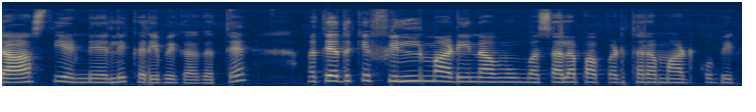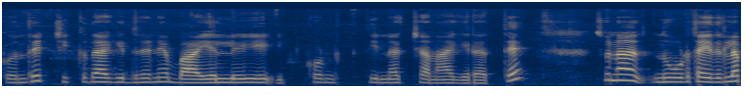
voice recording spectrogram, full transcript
ಜಾಸ್ತಿ ಎಣ್ಣೆಯಲ್ಲಿ ಕರಿಬೇಕಾಗತ್ತೆ. ಮತ್ತು ಅದಕ್ಕೆ ಫಿಲ್ ಮಾಡಿ ನಾವು ಮಸಾಲ ಪಾಪಡ್ ಥರ ಮಾಡ್ಕೋಬೇಕು ಅಂದರೆ ಚಿಕ್ಕದಾಗಿದ್ರೇ ಬಾಯಲ್ಲಿ ಇಟ್ಕೊಂಡು ತಿನ್ನೋಕ್ಕೆ ಚೆನ್ನಾಗಿರತ್ತೆ. ಸೊ ನಾನು ನೋಡ್ತಾ ಇದ್ರಲ್ಲ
